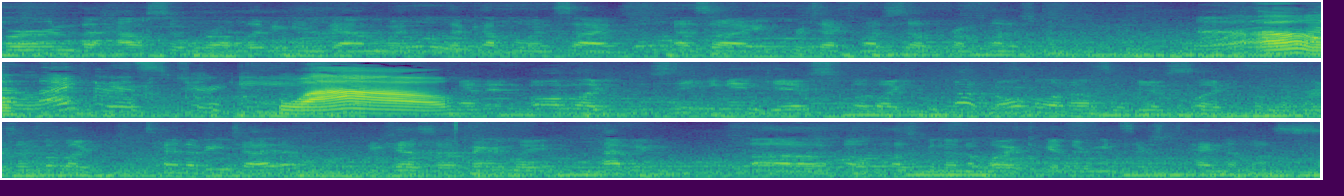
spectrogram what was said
burn the house that we're all living in down with the couple inside as I protect myself from punishment. I Oh. like this dream. Wow. And it involved like sneaking in gifts, but like not normal amounts of gifts like from the prison, but like ten of each item, because apparently having uh, a husband and a wife together means there's ten of us.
